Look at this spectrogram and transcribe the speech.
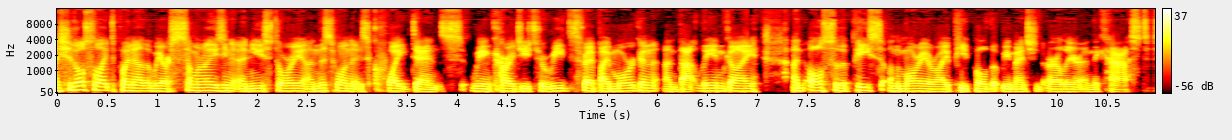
I should also like to point out that we are summarizing a news story, and this one is quite dense. We encourage you to read thread by Morgan and that Liam guy, and also the piece on the Moriori people that we mentioned earlier in the cast.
